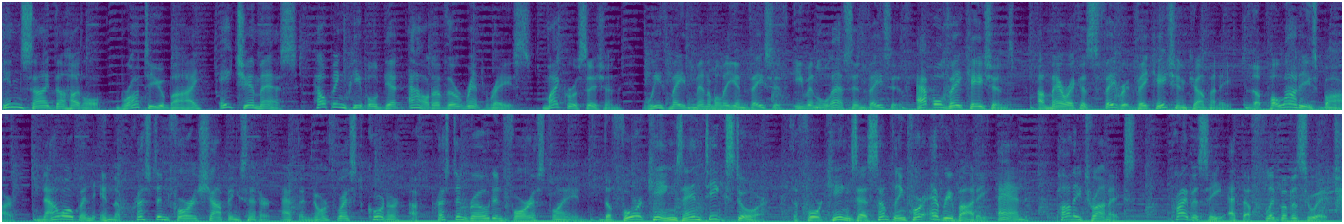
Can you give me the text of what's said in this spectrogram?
Inside the Huddle, brought to you by HMS, helping people get out of the rent race. Microcision, we've made minimally invasive even less invasive. Apple Vacations, America's favorite vacation company. The Pilates Bar, now open in the Preston Forest Shopping Center at the northwest corner of Preston Road and Forest Lane. The Four Kings Antique Store. The Four Kings has something for everybody. And Polytronics, privacy at the flip of a switch.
